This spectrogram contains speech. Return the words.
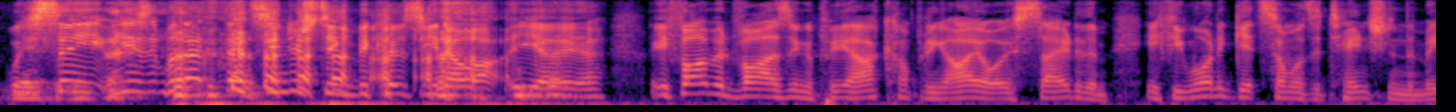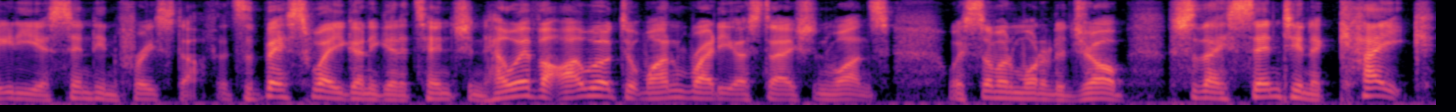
We see, well, that, that's interesting because, you know, uh, yeah, yeah, if I'm advising a PR company, I always say to them, if you want to get someone's attention in the media, send in free stuff. It's the best way you're going to get attention. However, I worked at one radio station once where someone wanted a job, so they sent in a cake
